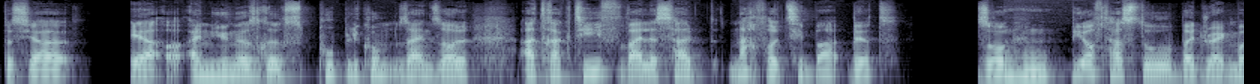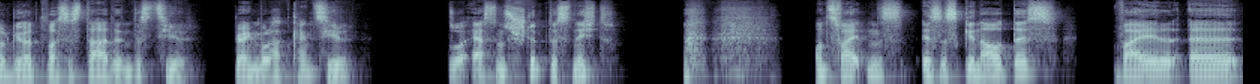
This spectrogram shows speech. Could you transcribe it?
das ja eher ein jüngeres Publikum sein soll, attraktiv, weil es halt nachvollziehbar wird. So, mhm. wie oft hast du bei Dragon Ball gehört, was ist da denn das Ziel? Dragon Ball hat kein Ziel. So, erstens stimmt es nicht. Und zweitens ist es genau das, weil äh,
